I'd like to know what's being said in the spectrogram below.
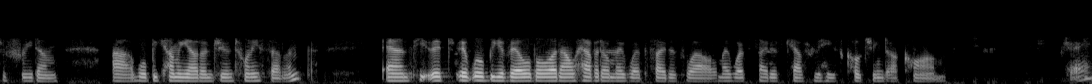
to Freedom uh, will be coming out on June 27th. And it, it will be available, and I'll have it on my website as well. My website is catherinehayescoaching.com. Okay.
